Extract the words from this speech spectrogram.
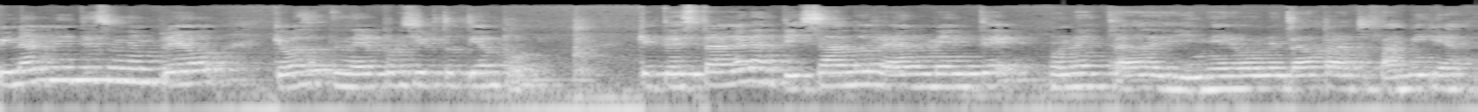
Finalmente es un empleo que vas a tener por cierto tiempo, que te está garantizando realmente una entrada de dinero, una entrada para tu familia.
